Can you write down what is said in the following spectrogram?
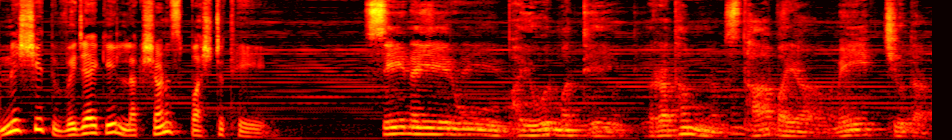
निश्चित विजय के लक्षण स्पष्ट थे। सेनयेरुभयोर्मध्ये रथं स्थापय मेच्युत।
